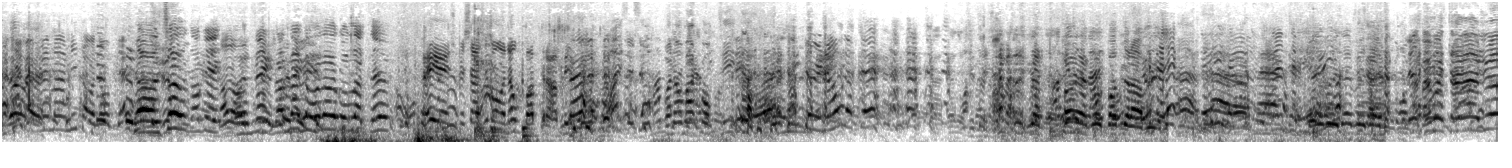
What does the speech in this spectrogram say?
vraiment mis ton nom dedans. Dans le saut, OK. Alors, on le fait. Je ton nom là-dedans. Hey, peux changer mon nom pour Bob Tremblay. Ouais, c'est ça. Bonhomme Marc Pompier. Deux noms là-dedans. Je vais te faire un coup de Bob Tremblay. Ben moi, c'est arrangé.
